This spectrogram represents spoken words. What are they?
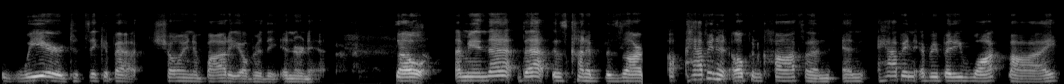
weird to think about showing a body over the internet. So I mean that that is kind of bizarre. Uh, having an open coffin and having everybody walk by,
